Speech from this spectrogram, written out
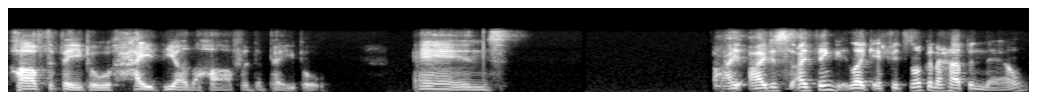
half the people hate the other half of the people, and I I just I think like if it's not going to happen now,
